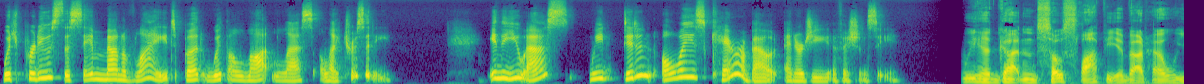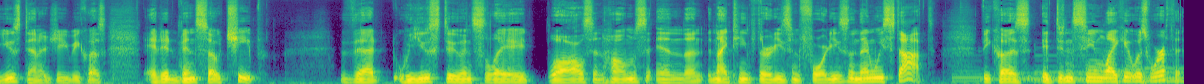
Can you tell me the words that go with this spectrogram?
which produce the same amount of light but with a lot less electricity. In the US, we didn't always care about energy efficiency. We had gotten so sloppy about how we used energy because it had been so cheap that we used to insulate walls and homes in the 1930s and 40s, and then we stopped because it didn't seem like it was worth it.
